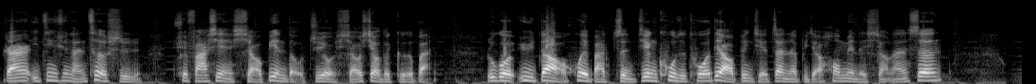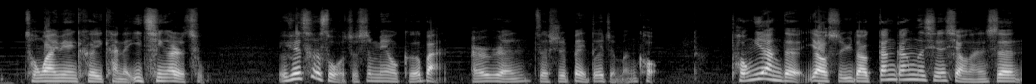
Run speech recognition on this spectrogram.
然而一进去男厕时，却发现小便斗只有小小的隔板。如果遇到会把整件裤子脱掉，并且站得比较后面的小男生，从外面可以看得一清二楚。有些厕所只是没有隔板，而人则是背对着门口。同样的，要是遇到刚刚那些小男生，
